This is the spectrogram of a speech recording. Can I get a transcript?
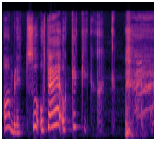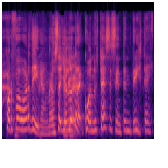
hombres, su- ustedes, ¿qué- qué- por favor, díganme. O sea, yo lo Ok. tra- cuando ustedes se sienten tristes,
